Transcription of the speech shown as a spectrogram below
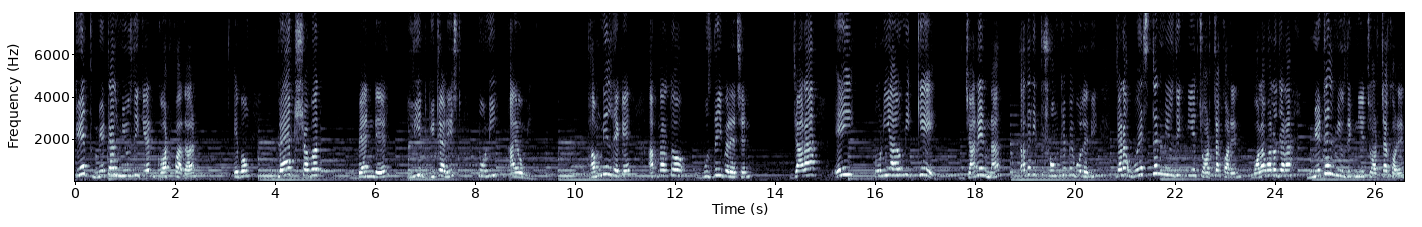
ডেথ মেটাল মিউজিকের গডফাদার এবং ব্ল্যাক সাবাত ব্যান্ডের লিড গিটারিস্ট টনি আয়োমি থামনিল দেখে আপনারা তো বুঝতেই পেরেছেন। যারা এই টনি আয়োমি কে জানেন না, তাদের একটু সংক্ষেপে বলে দিই। যারা ওয়েস্টার্ন মিউজিক নিয়ে চর্চা করেন, বলা ভালো যারা মেটাল মিউজিক নিয়ে চর্চা করেন,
